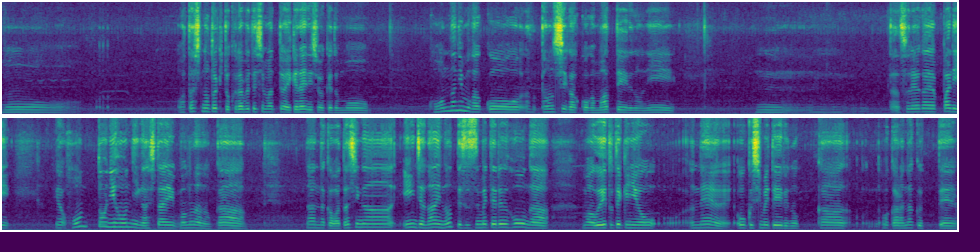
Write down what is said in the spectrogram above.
もう私の時と比べてしまってはいけないんでしょうけどもこんなにも学校楽しい学校が待っているのにうんだそれがやっぱりいや本当に本人がしたいものなのかなんだか私がいいんじゃないのって進めてる方が、まあ、ウェイト的にね多く占めているのかわからなくって。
